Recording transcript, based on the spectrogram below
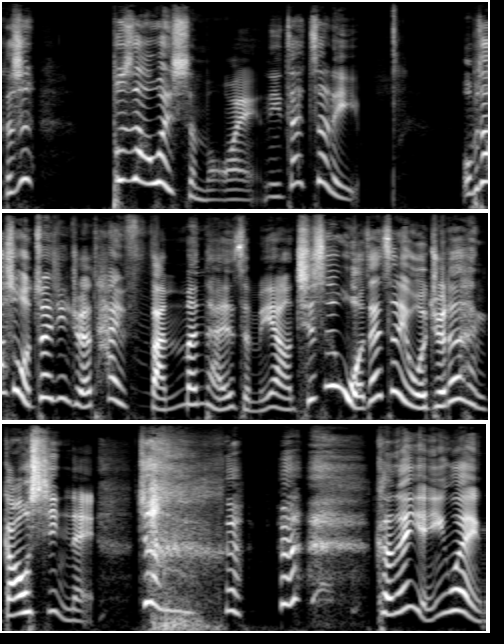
可是不知道为什么诶、你在这里，我不知道是我最近觉得太烦闷还是怎么样。其实我在这里我觉得很高兴呢、就 可能也因为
